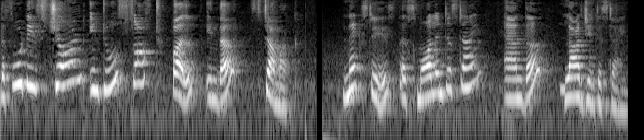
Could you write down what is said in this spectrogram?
The food is churned into soft pulp in the stomach. Next is the small intestine and the large intestine.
